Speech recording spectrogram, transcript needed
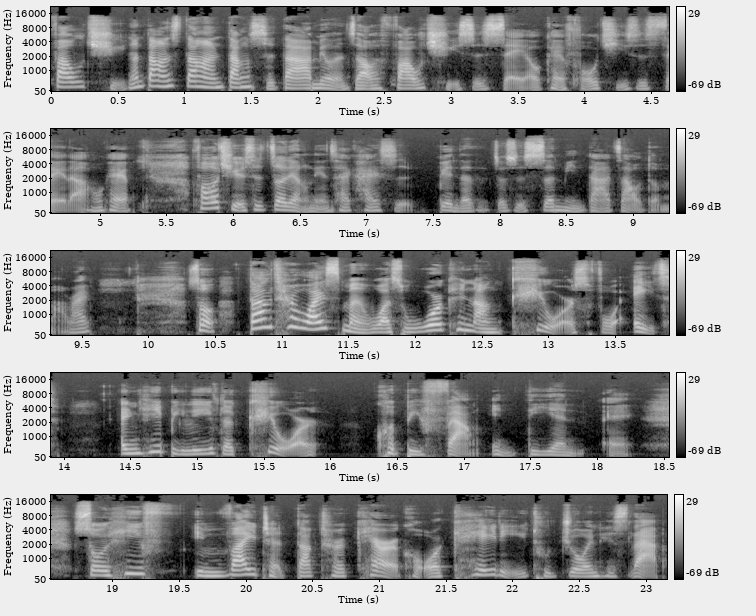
Fauci，那当然当然当时大家没有人知道 Fauci 是谁，OK，佛奇是谁啦，OK，Fauci、okay? 是这两年才开始变得就是声名大噪的嘛，Right？So Doctor Weissman was working on cures for AIDS, and he believed the cure could be found in DNA. So he invited Dr. Karikó or Katie to join his lab.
